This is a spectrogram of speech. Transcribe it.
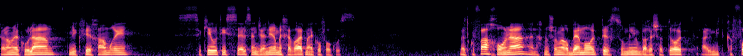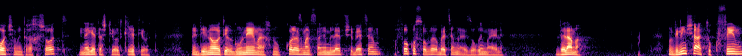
שלום לכולם, שמי כפיר חמרי, Security Sales Engineer מחברת מייקרופוקוס. בתקופה האחרונה אנחנו שומעים הרבה מאוד פרסומים ברשתות על מתקפות שמתרחשות נגד תשתיות קריטיות. מדינות, ארגונים, אנחנו כל הזמן שמים לב שבעצם הפוקוס עובר בעצם לאזורים האלה. ולמה? מבינים שהתוקפים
